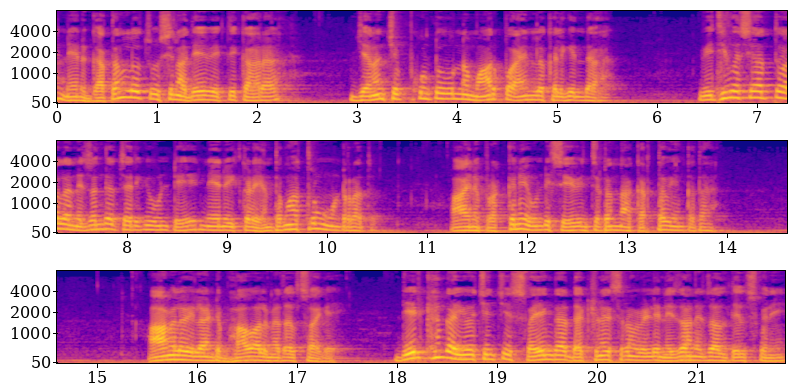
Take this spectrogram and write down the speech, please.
నేను గతంలో చూసిన అదే వ్యక్తి కారా? జనం చెప్పుకుంటూ ఉన్న మార్పు ఆయనలో కలిగిందా? విధివశాత్తు అలా నిజంగా జరిగి ఉంటే నేను ఇక్కడ ఎంతమాత్రం ఉండరాదు. ఆయన ప్రక్కనే ఉండి సేవించటం నా కర్తవ్యం కదా. ఆమెలో ఇలాంటి భావాలు మెదలసాగాయి. దీర్ఘంగా యోచించి స్వయంగా దక్షిణేశ్వరం వెళ్ళి నిజానిజాలు తెలుసుకుని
